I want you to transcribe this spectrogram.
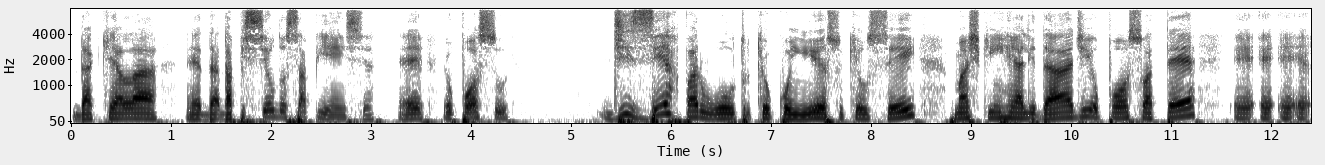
daquela é, da, da pseudo-sapiência. É, eu posso dizer para o outro que eu conheço, que eu sei, mas que em realidade eu posso até é, é, é,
